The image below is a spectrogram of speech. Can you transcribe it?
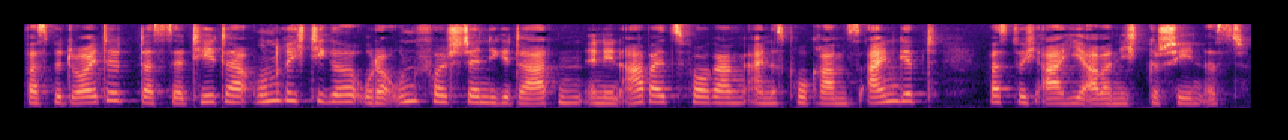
was bedeutet, dass der Täter unrichtige oder unvollständige Daten in den Arbeitsvorgang eines Programms eingibt, was durch A hier aber nicht geschehen ist.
